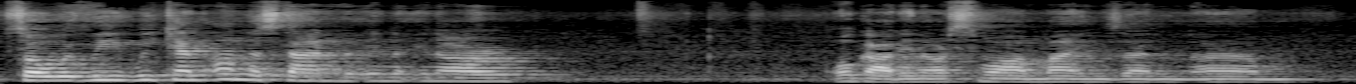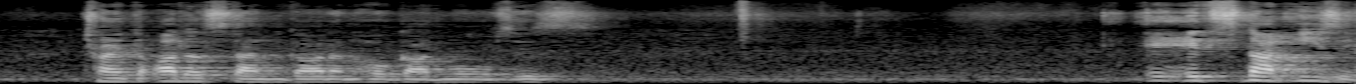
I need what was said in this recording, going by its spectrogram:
So we, we can understand in, in our, oh God, in our small minds and um, trying to understand God and how God moves is, it's not easy.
